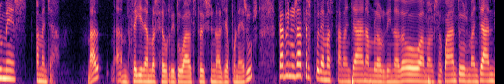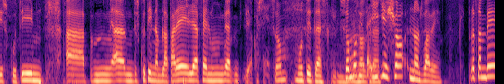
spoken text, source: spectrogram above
només a menjar val? Seguint amb els seus rituals tradicionals japonesos. En canvi, nosaltres podem estar menjant amb l'ordinador, amb els sé quantos, menjant, discutint, uh, discutint amb la parella, fent... Jo què sé. Som multitasking. Som multitasking, i això no ens va bé. Però també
